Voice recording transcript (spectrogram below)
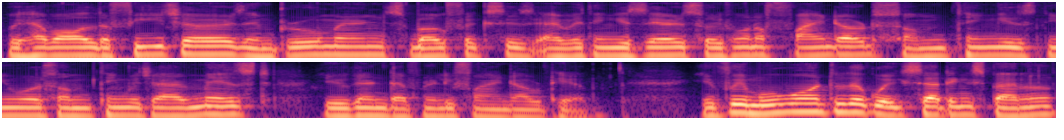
we have all the features improvements bug fixes everything is there. So if you want to find out something is new or something which i have missed you can definitely find out here if we move on to the quick settings panel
